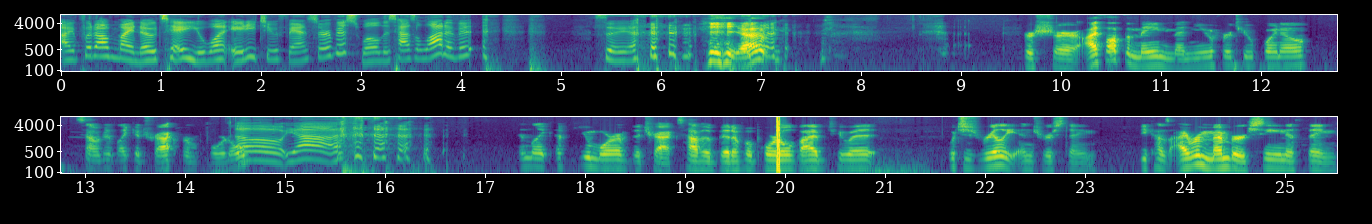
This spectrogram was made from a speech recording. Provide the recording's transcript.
I put on my notes, hey, you want 82 fan service? Well, this has a lot of it. so, yeah. yep, for sure. I thought the main menu for 2.0 sounded like a track from Portal, Oh, yeah. and like a few more of the tracks have a bit of a Portal vibe to it, which is really interesting because I remember seeing a thing,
